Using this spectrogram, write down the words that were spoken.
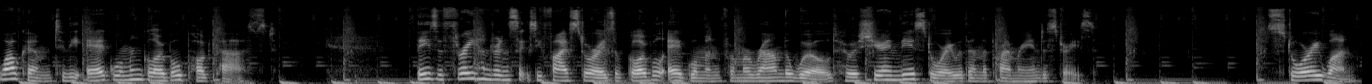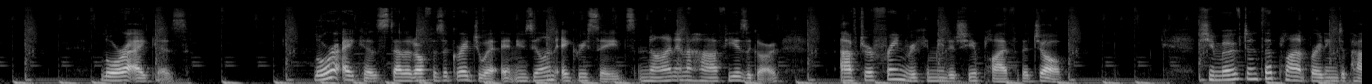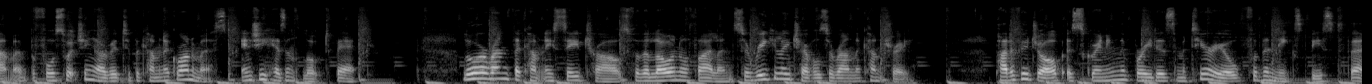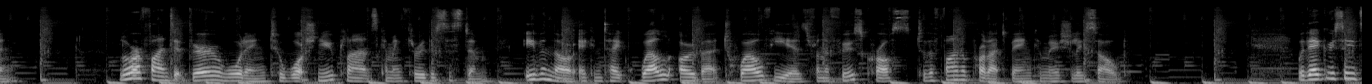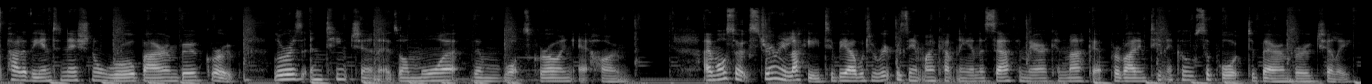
Welcome to the Ag Woman Global podcast. These are 365 stories of global ag women from around the world who are sharing their story within the primary industries. Story 1 Laura Akers. Laura Akers started off as a graduate at New Zealand Agri Seeds nine and a half years ago after a friend recommended she apply for the job. She moved into the plant breeding department before switching over to become an agronomist, and she hasn't looked back. Laura runs the company's seed trials for the lower North Island, so regularly travels around the country. Part of her job is screening the breeder's material for the next best thing. Laura finds it very rewarding to watch new plants coming through the system, even though it can take well over 12 years from the first cross to the final product being commercially sold. With AgriSeeds part of the International Royal Barenbrug Group, Laura's intention is on more than what's growing at home. I'm also extremely lucky to be able to represent my company in the South American market, providing technical support to Barenbrug Chile.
